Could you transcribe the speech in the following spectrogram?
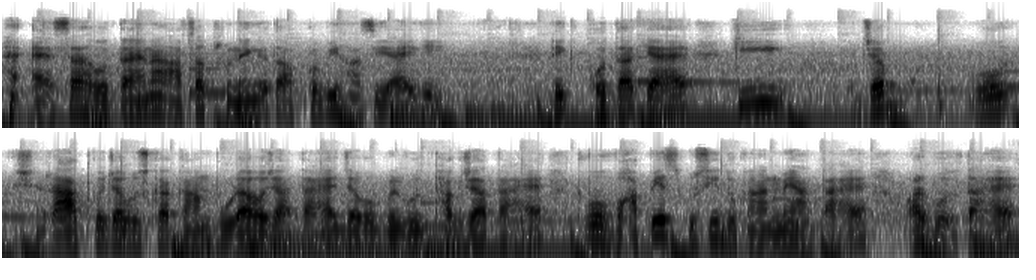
ऐसा होता है ना, आप सब सुनेंगे तो आपको भी हँसी आएगी। ठीक, होता क्या है कि जब वो रात को जब उसका काम पूरा हो जाता है, जब वो बिल्कुल थक जाता है तो वो वापस उसी दुकान में आता है और बोलता है,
